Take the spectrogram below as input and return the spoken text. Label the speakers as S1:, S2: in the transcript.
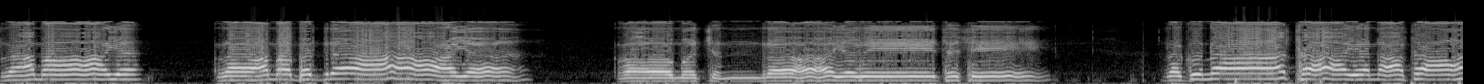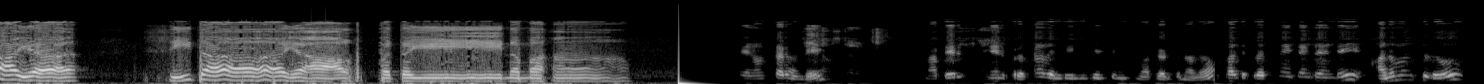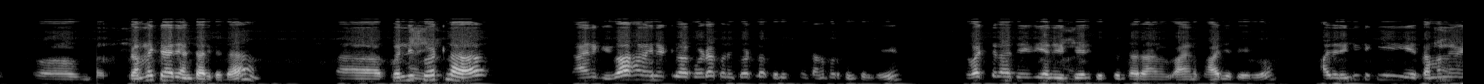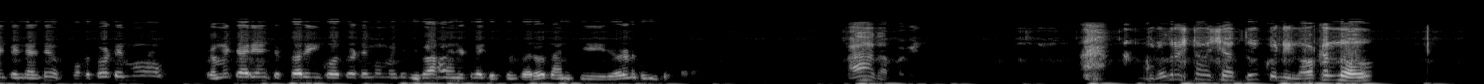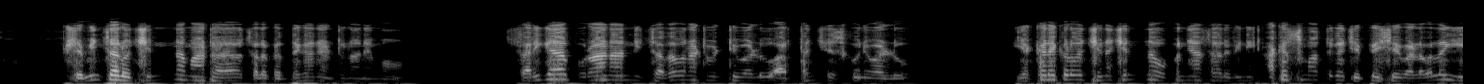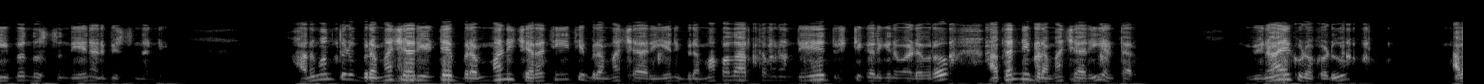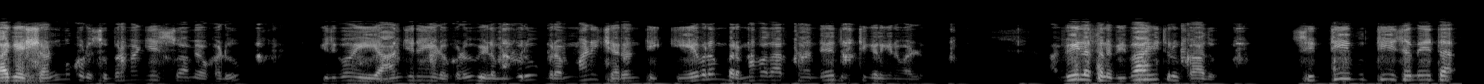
S1: రామాయ రామభద్రాయ రామచంద్రాయ వేధసే. రఘునాథాయ నాథాయ సీతాయ పతయే నమ.
S2: నమస్కారం అండి. నా పేరు నేను ప్రసాద్ అండి. ఇండియన్స్ నుంచి మాట్లాడుతున్నాను. వాళ్ళ ప్రశ్న ఏంటంటే అండి హనుమంతుడు బ్రహ్మచారి అంటారు కదా. కొన్ని చోట్ల ఆయనకి వివాహం అయినట్టుగా కూడా కొన్ని చోట్ల తెలుస్తూ కనపడుతుంటుంది. సువత్సలాదేవి అనే పేరు చెప్తుంటారు ఆయన- భార్య పేరు. అది రెండింటికి సంబంధం ఏంటంటే అంటే ఒక చోటేమో బ్రహ్మచారి అని చెప్తారు ఇంకో చోటేమో మళ్ళీ వివాహం అయినట్టుగా చెప్తుంటారు. దానికి వివరణ గురించి చెప్తారా?
S1: ఆ, తప్పకుండా. దురదృష్టవశాత్తు కొన్ని లోకల్లో క్షమించాలో చిన్న మాట చాలా పెద్దగానే అంటున్నానేమో. సరిగా పురాణాన్ని చదవనటువంటి వాళ్ళు అర్థం చేసుకునే వాళ్ళు ఎక్కడెక్కడో చిన్న చిన్న ఉపన్యాసాలు విని అకస్మాత్తుగా చెప్పేసే వాళ్ళ వల్ల ఈ ఇబ్బంది వస్తుంది అని అనిపిస్తుందండి. హనుమంతుడు బ్రహ్మచారి అంటే బ్రహ్మని చెరతీతి బ్రహ్మచారి అని బ్రహ్మ పదార్థమునందే దృష్టి కలిగిన వాడెవరో అతన్ని బ్రహ్మచారి అంటారు. వినాయకుడు ఒకడు అలాగే షణ్ముఖుడు సుబ్రహ్మణ్య స్వామి ఒకడు ఇదిగో ఈ ఆంజనేయుడు ఒకడు వీళ్ళ ముగ్గురు బ్రహ్మని చరంతి కేవలం బ్రహ్మ పదార్థం అందే దృష్టి కలిగిన వాళ్ళు. వీళ్ళు అసలు వివాహితులు కాదు. సిద్ధి బుద్ధి సమేత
